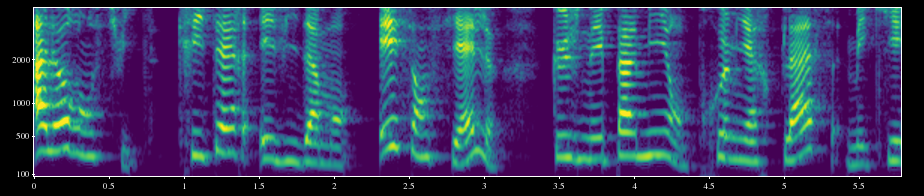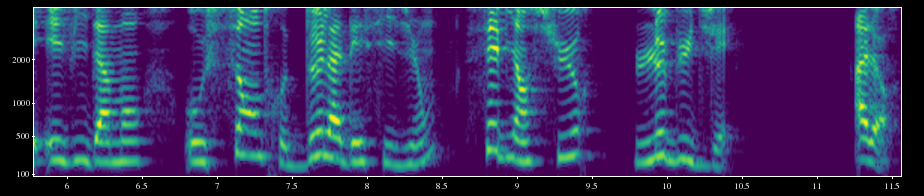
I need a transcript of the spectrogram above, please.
Alors ensuite, critère évidemment essentiel que je n'ai pas mis en première place, mais qui est évidemment au centre de la décision, c'est bien sûr le budget. Alors,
